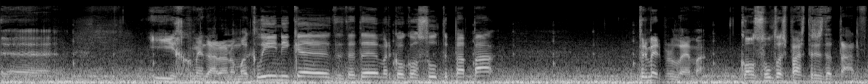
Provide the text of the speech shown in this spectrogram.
Eh, e recomendaram numa clínica, tá, marcou consulta, pá, pá. Primeiro problema, consultas para as 3 da tarde.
